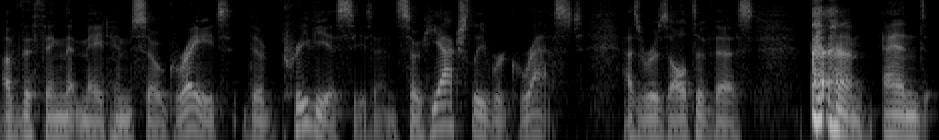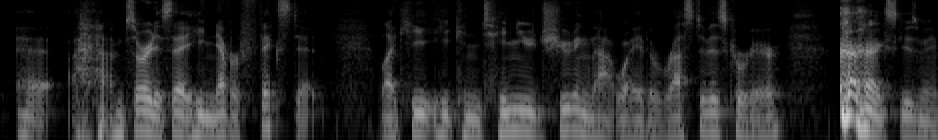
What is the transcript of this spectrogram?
of the thing that made him so great the previous season. So he actually regressed as a result of this. and uh, I'm sorry to say, he never fixed it. Like he he continued shooting that way the rest of his career. Excuse me.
